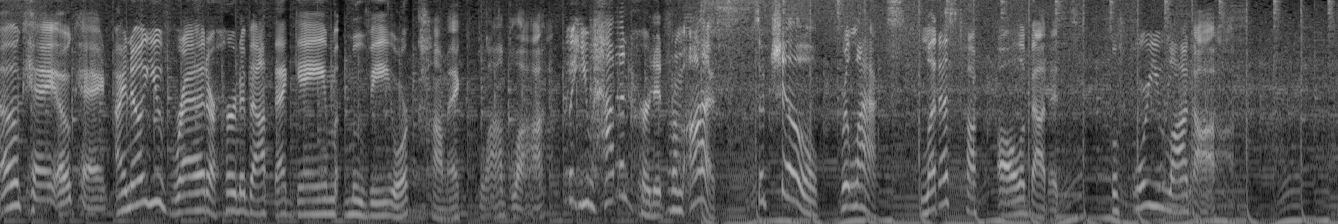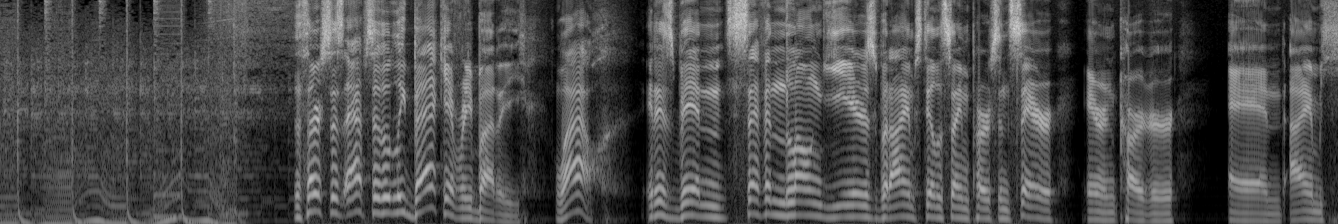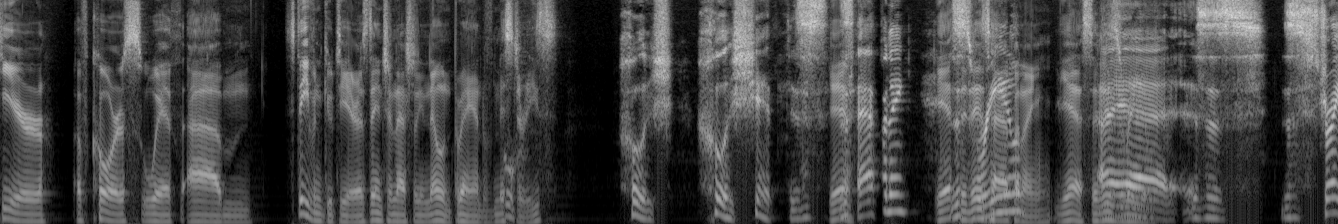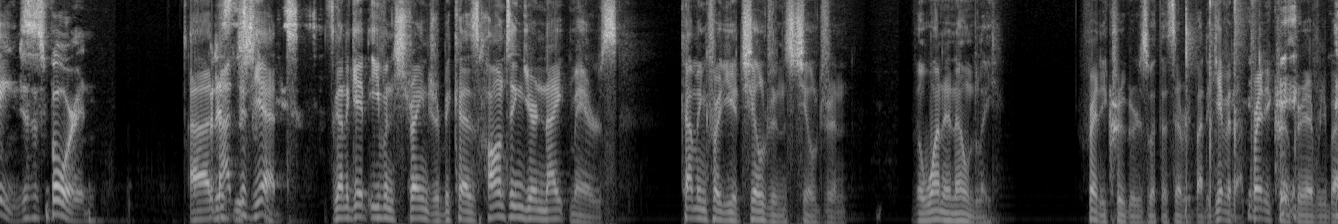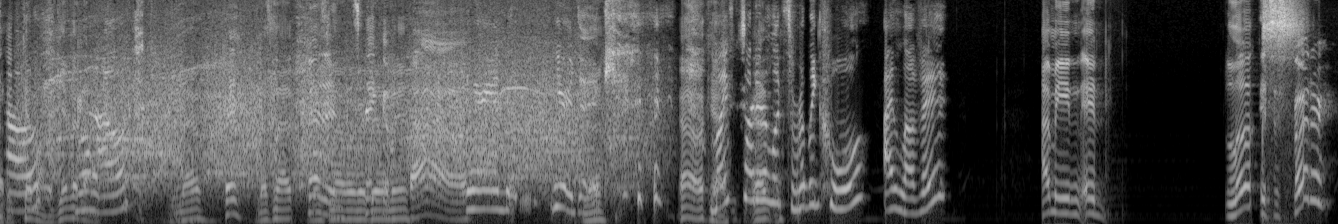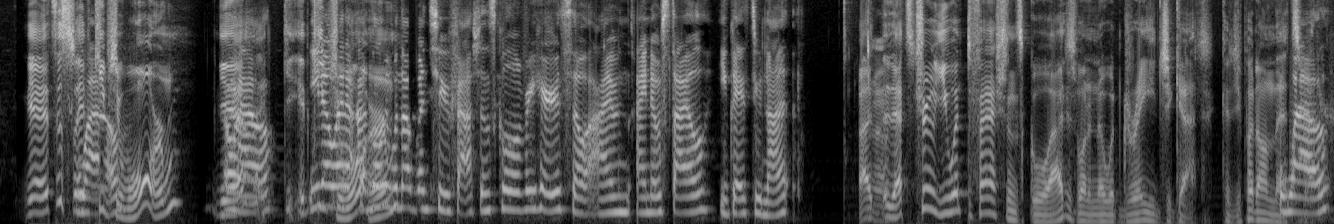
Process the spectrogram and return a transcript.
Okay, okay. I know you've read or heard about that game, movie, or comic, blah, blah, but you haven't heard it from us. So chill, relax. Let us talk all about it before you log off. The thirst is absolutely back, everybody. Wow. It has been seven long years, but I am still the same person, Sarah Aaron Carter. And I am here, of course, with um, Stephen Gutierrez, the internationally known brand of mysteries. Holy sh! Holy shit! Is this, Yeah. is this happening? Yes, is it this is real? happening. Yes, it I, is real. uh, this is this is strange. This is foreign. Uh, not it's- just yet. It's going to get even stranger because haunting your nightmares, coming for your children's children, the one and only. Freddy Krueger is with us, everybody. Give it up. Freddy Krueger, everybody. Come on, give it up. Wow. No, that's not, that's not what we're take doing a bow. Aaron, you're a dick. Oh, okay. My sweater Uh, looks really cool. I love it. I mean, it looks. It's a sweater. Yeah, it's a. Sweater. Wow. It keeps you warm. Yeah, Wow. it, it keeps You know you what? I'm the warm. one that went to fashion school over here, so I'm I know style. You guys do not. Uh, that's true. You went to fashion school. I just want to know what grade you got because you put on that. wow.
